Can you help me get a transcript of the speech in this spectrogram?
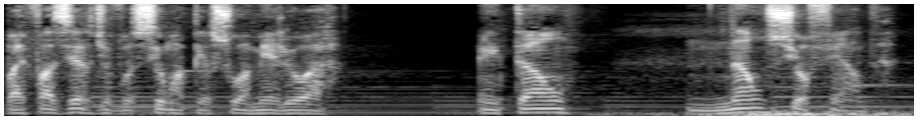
Vai fazer de você uma pessoa melhor. Então, não se ofenda.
